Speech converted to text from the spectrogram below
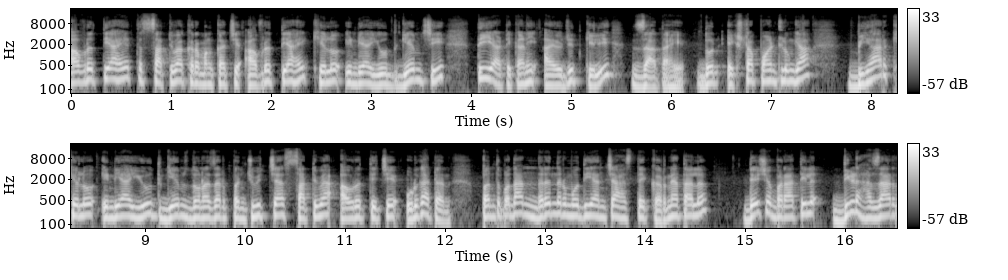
आवृत्ती आहे? तर सातव्या क्रमांकाची आवृत्ती आहे खेलो इंडिया युथ गेमची ती या ठिकाणी आयोजित केली जात आहे. दोन एक्स्ट्रा पॉईंट लिहून घ्या. Bihar Khelo India youth games दोन हजार पंचवीसच्या सातव्या आवृत्तीचे उद्घाटन पंतप्रधान नरेंद्र मोदी यांच्या हस्ते करण्यात आलं. देशभरातील दीड हजार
